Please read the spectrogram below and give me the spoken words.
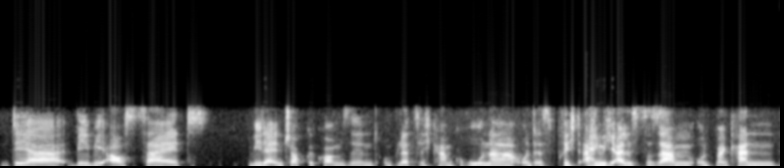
der Babyauszeit wieder in den Job gekommen sind und plötzlich kam Corona und es bricht eigentlich alles zusammen und man kann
